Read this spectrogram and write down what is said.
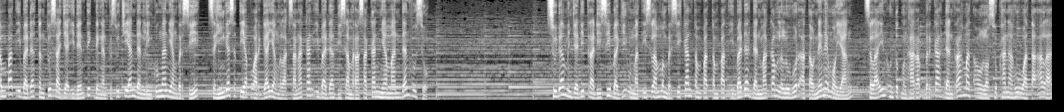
Tempat ibadah tentu saja identik dengan kesucian dan lingkungan yang bersih, sehingga setiap warga yang melaksanakan ibadah bisa merasakan nyaman dan khusyuk. Sudah menjadi tradisi bagi umat Islam membersihkan tempat-tempat ibadah dan makam leluhur atau nenek moyang, selain untuk mengharap berkah dan rahmat Allah Subhanahu wa Ta'ala,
